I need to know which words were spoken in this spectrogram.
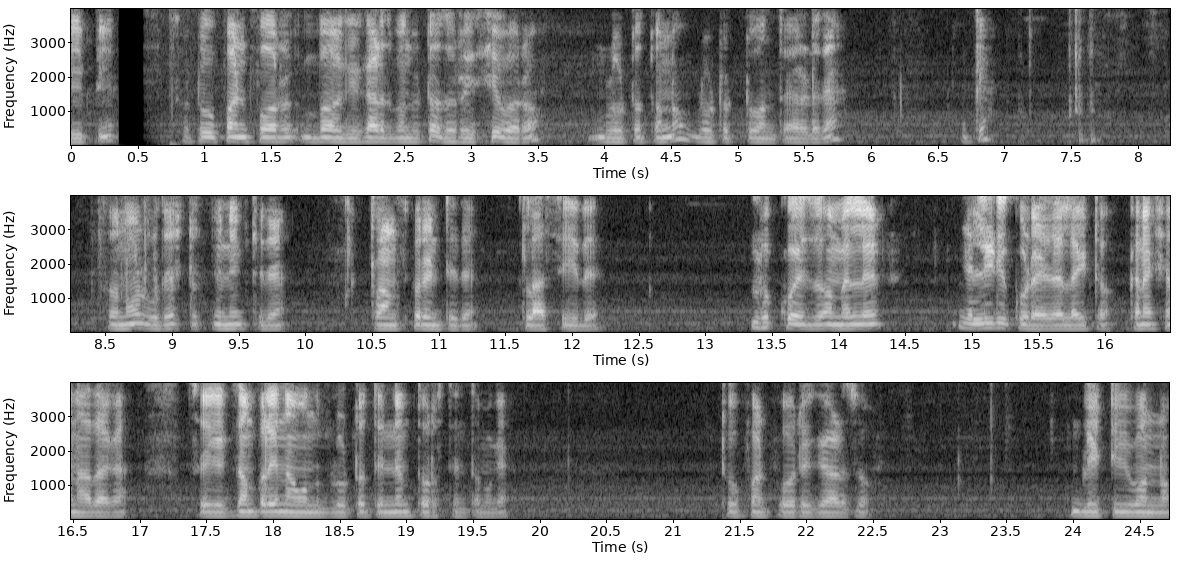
D P so two point four ಬ ಗಿಗಾರ್ಡ್ಸ್ ಬಂದುಬಿಟ್ಟು ಅದು ರಿಸೀವರು ಬ್ಲೂಟೂತ್ ಬ್ಲೂಟೂತ್ ಟು ಅಂತ ಎರಡಿದೆ. ಓಕೆ ಸೊ ನೋಡ್ಬೋದು ಎಷ್ಟು ಯುನಿಕ್ ಇದೆ. ಟ್ರಾನ್ಸ್ಪರೆಂಟ್ ಇದೆ ಕ್ಲಾಸಿ ಇದೆ. ಲುಕ್ ವೈಸು ಆಮೇಲೆ ಎಲ್ ಇ ಡಿ ಕೂಡ ಇದೆ ಲೈಟು ಕನೆಕ್ಷನ್ ಆದಾಗ. ಸೊ ಈಗ ಎಕ್ಸಾಂಪಲಿ ನಾವು ಒಂದು ಬ್ಲೂಟೂತ್ ಇನ್ನೇನು ತೋರಿಸ್ತೀನಿ ತಮಗೆ. Two point four gigahertz B T one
